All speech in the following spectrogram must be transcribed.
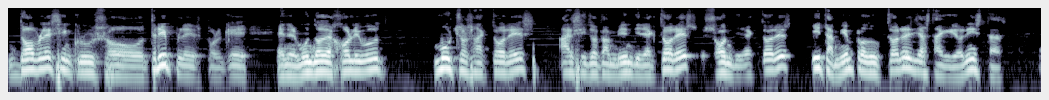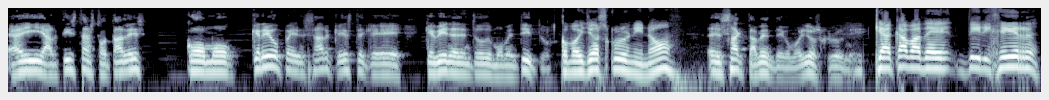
dobles, incluso triples, porque en el mundo de Hollywood muchos actores han sido también directores, son directores y también productores y hasta guionistas. Hay artistas totales como creo pensar que este que, que viene dentro de un momentito. Como George Clooney, ¿no? Exactamente, como George Clooney. Que acaba de dirigir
